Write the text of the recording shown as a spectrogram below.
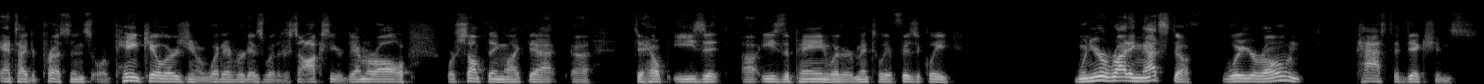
antidepressants or painkillers, you know, whatever it is, whether it's oxy or Demerol or something like that. Uh, to help ease it, uh, ease the pain, whether mentally or physically. When you're writing that stuff, were your own past addictions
